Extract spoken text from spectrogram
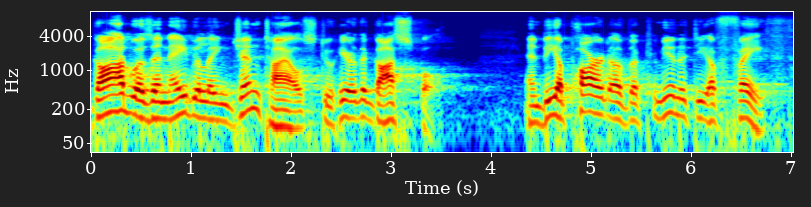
God was enabling Gentiles to hear the gospel and be a part of the community of faith,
